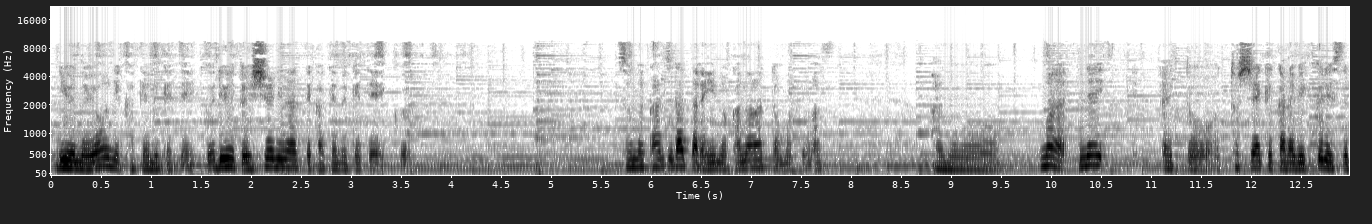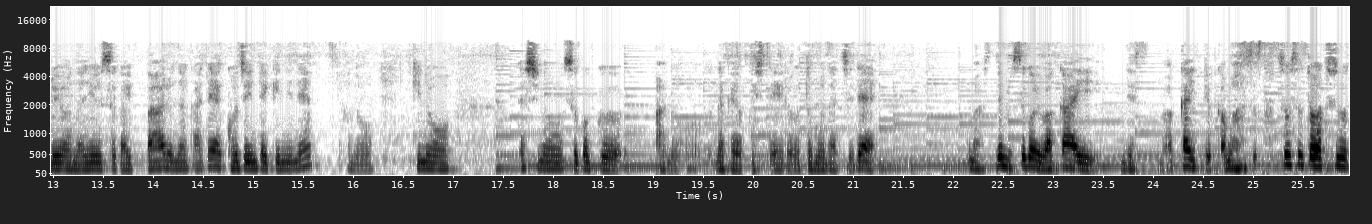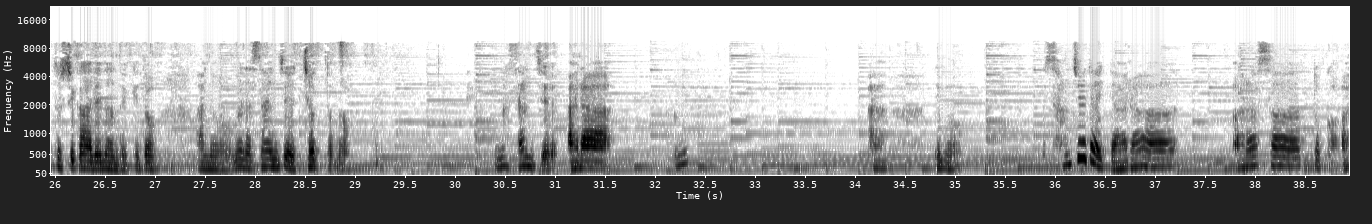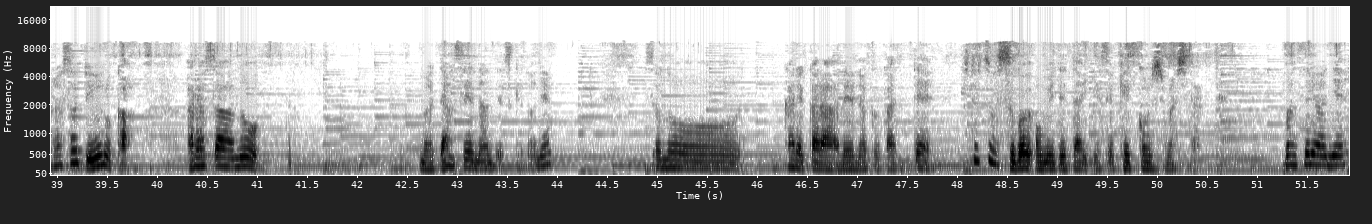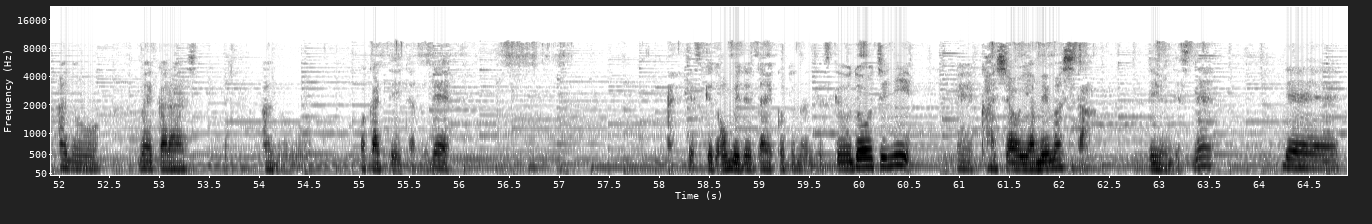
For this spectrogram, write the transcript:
竜のように駆け抜けていく。竜と一緒になって駆け抜けていく。そんな感じだったらいいのかなと思ってます。あのー、まあね、えっと、年明けからびっくりするようなニュースがいっぱいある中で、個人的にね、あの、昨日、私のすごく、あの、仲良くしているお友達で、まあ、でもすごい若いです。若いっていうか、まあ、そうすると私の年があれなんだけど、あの、まだ30ちょっとの、まあ、30あら、ん？あ、でも、30代ってあら、あらさとか、あらさって言うのか。あらさの、まあ男性なんですけどね。その、彼から連絡があって、一つはすごいおめでたいんですよ。結婚しましたって。まあそれはね、あの、前から、あの、分かっていたので、ですけど、おめでたいことなんですけど、同時に、えー、会社を辞めましたっていうんですね。で、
